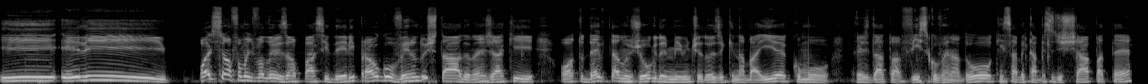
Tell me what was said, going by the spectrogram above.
E ele pode ser uma forma de valorizar o passe dele para o governo do estado, né? Já que Otto deve estar no jogo de 2022 aqui na Bahia como candidato a vice-governador, quem sabe cabeça de chapa até.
